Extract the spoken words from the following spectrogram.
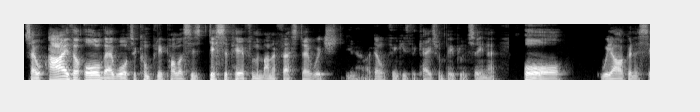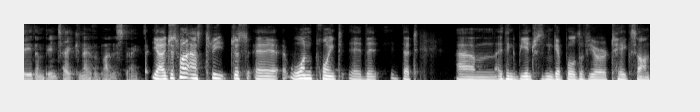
So either all their water company policies disappear from the manifesto, which you know I don't think is the case when people have seen it, or we are going to see them being taken over by the state. Yeah, I just want to ask three, just uh, one point uh, that that um, I think it'd be interesting to get both of your takes on.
